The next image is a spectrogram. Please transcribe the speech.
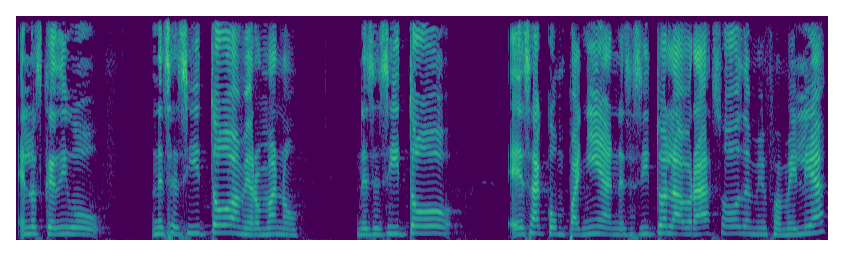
en los que digo, necesito a mi hermano, necesito esa compañía, necesito el abrazo de mi familia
